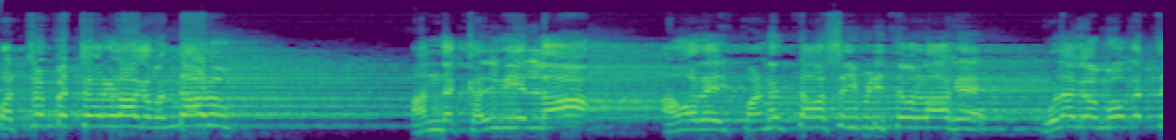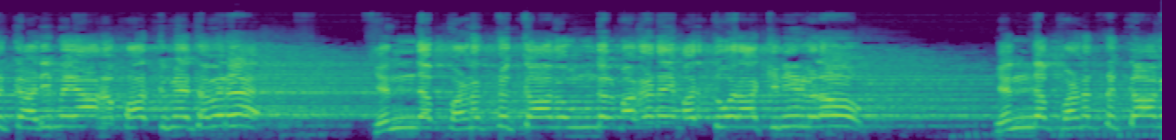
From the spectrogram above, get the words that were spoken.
பற்றம் பெற்றவர்களாக வந்தாலும் அந்த கல்வியெல்லாம் அவரை பணத்தாசை பிடித்தவர்களாக உலக மோகத்துக்கு அடிமையாக பார்க்குமே தவிர எந்த பணத்துக்காக உங்கள் மகனை மருத்துவராக்கினீர்களோ எந்த பணத்துக்காக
